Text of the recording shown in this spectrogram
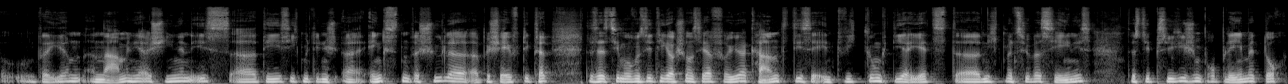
unter Ihrem Namen hier erschienen ist, äh, die sich mit den äh, Ängsten der Schüler beschäftigt hat. Das heißt, Sie haben offensichtlich auch schon sehr früh erkannt, diese Entwicklung, die ja jetzt nicht mehr zu übersehen ist, dass die psychischen Probleme doch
